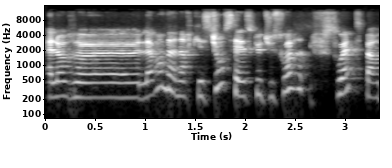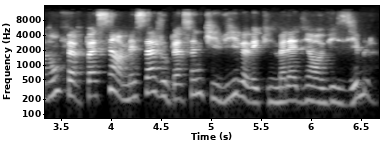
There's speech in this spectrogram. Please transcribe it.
Alors, euh, l'avant-dernière question, c'est est-ce que tu souhaites pardon, faire passer un message aux personnes qui vivent avec une maladie invisible?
